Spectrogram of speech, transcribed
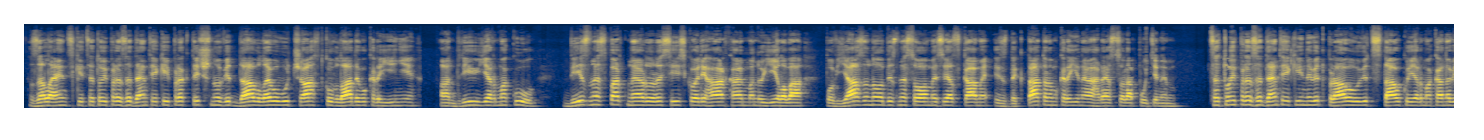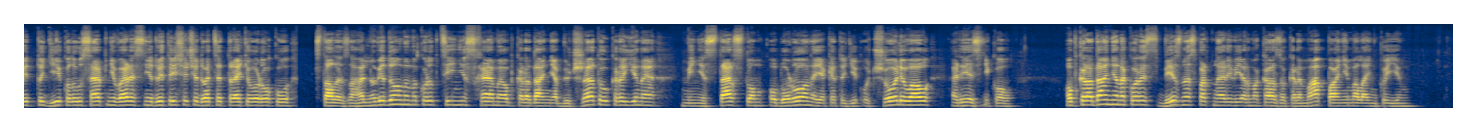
Зеленський це той президент, який практично віддав левову частку влади в Україні Андрію Єрмаку, бізнес-партнеру російського олігарха Еммануїлова, пов'язаного бізнесовими зв'язками із диктатором країни-агресора Путіним. Це той президент, який не відправив у відставку Єрмака навіть тоді, коли у серпні-вересні 2023 року стали загальновідомими корупційні схеми обкрадання бюджету України Міністерством оборони, яке тоді очолював Резніков. Обкрадання на користь бізнес-партнерів Єрмака, зокрема пані Маленької.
